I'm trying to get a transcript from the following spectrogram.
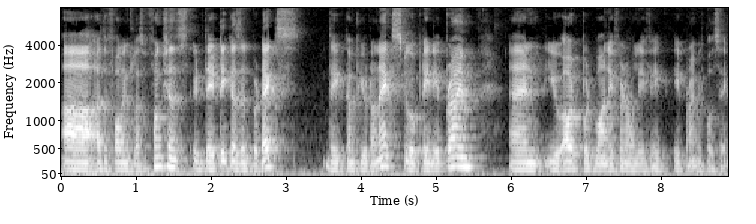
uh, are the following class of functions. It, they take as input x, they compute on x to obtain a prime, and you output one if and only if a, a prime equals a.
